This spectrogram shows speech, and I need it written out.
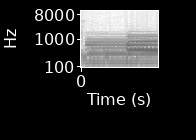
Bye.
